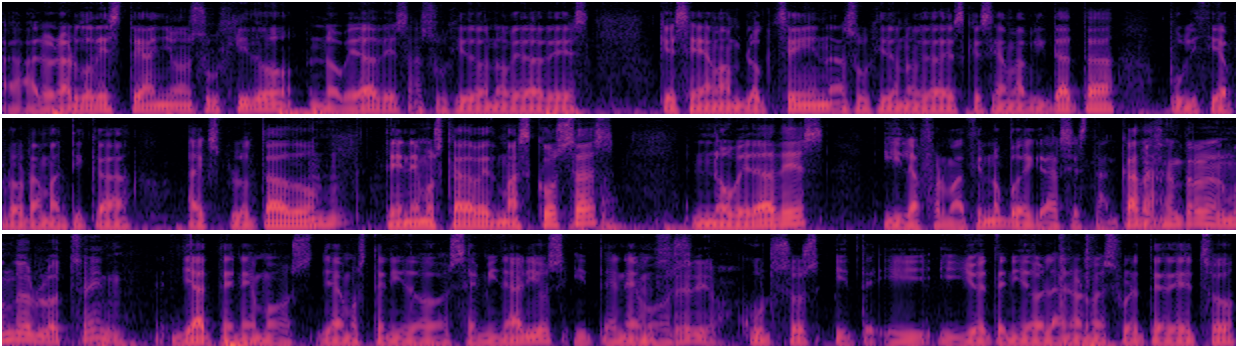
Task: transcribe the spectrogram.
a lo largo de este año han surgido novedades, han surgido novedades que se llaman blockchain, han surgido novedades que se llama big data, publicidad programática ha explotado, uh -huh. tenemos cada vez más cosas, novedades y la formación no puede quedarse estancada. ¿Vas a entrar en el mundo del blockchain? Ya tenemos, ya hemos tenido seminarios y tenemos cursos y, te, y, y, yo he tenido la enorme suerte, de hecho,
